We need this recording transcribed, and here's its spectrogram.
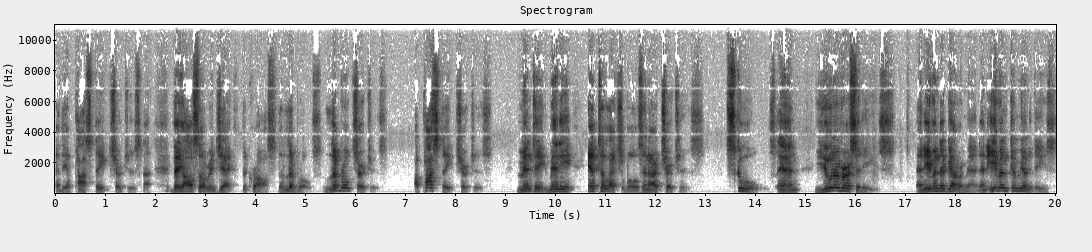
and the apostate churches. They also reject the cross. The liberals, liberal churches, apostate churches, many, many intellectuals in our churches, schools, and universities, and even the government, and even communities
